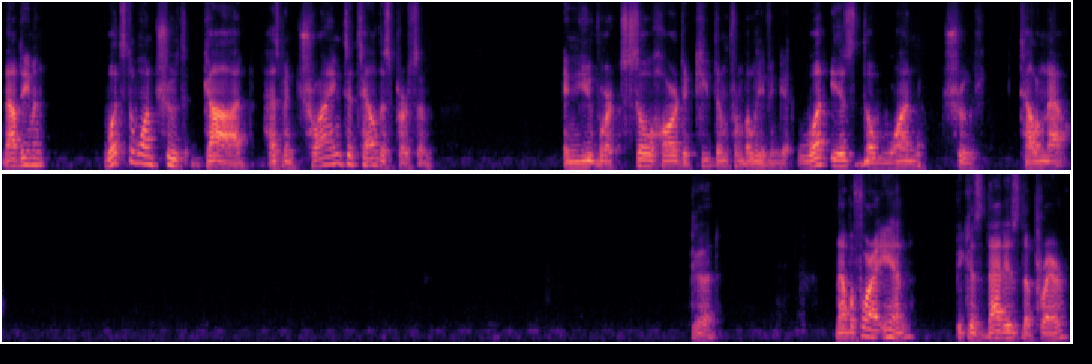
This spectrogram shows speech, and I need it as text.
Now, demon, what's the one truth God has been trying to tell this person and you've worked so hard to keep them from believing it? What is the one truth. Tell them now. Good. Now, before I end, because that is the prayer,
